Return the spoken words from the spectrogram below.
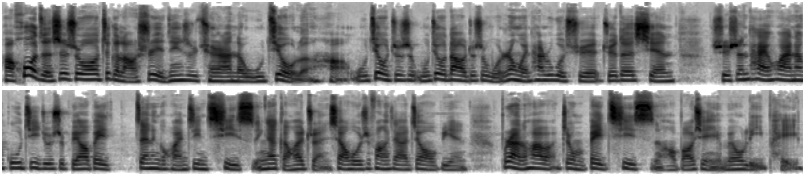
啊，或者是说这个老师已经是全然的无救了。哈，无救就是无救到，就是我认为他如果学觉得嫌学生太坏，那估计就是不要被在那个环境气死，应该赶快转校或是放下教鞭，不然的话，这种被气死，然后，保险也没有理赔。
